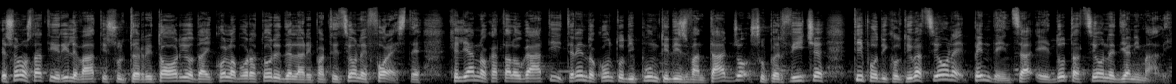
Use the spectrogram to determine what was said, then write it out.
e sono stati rilevati sul territorio dai collaboratori della ripartizione foreste che li hanno catalogati tenendo conto di punti di svantaggio, superficie, tipo di coltivazione, pendenza e dotazione di animali.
